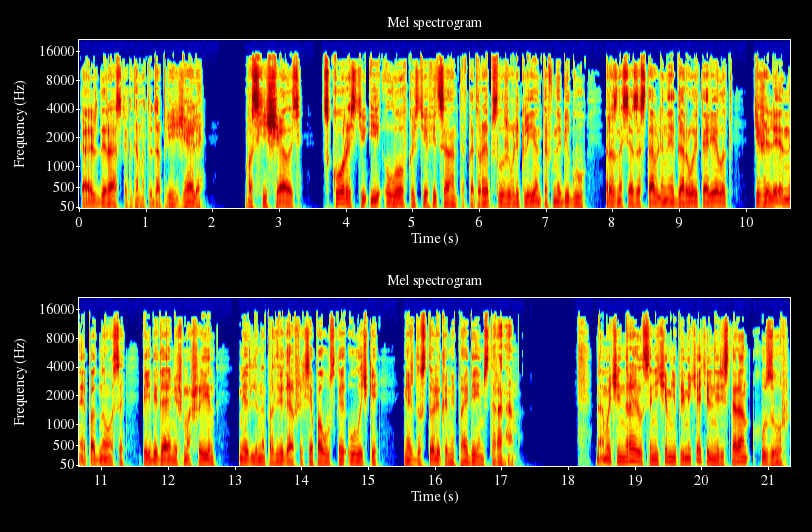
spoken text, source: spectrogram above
каждый раз, когда мы туда приезжали, восхищалась скоростью и ловкостью официантов, которые обслуживали клиентов на бегу, разнося заставленные горой тарелок тяжеленные подносы, перебегая меж машин, медленно продвигавшихся по узкой улочке между столиками по обеим сторонам. Нам очень нравился ничем не примечательный ресторан «Хузур».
